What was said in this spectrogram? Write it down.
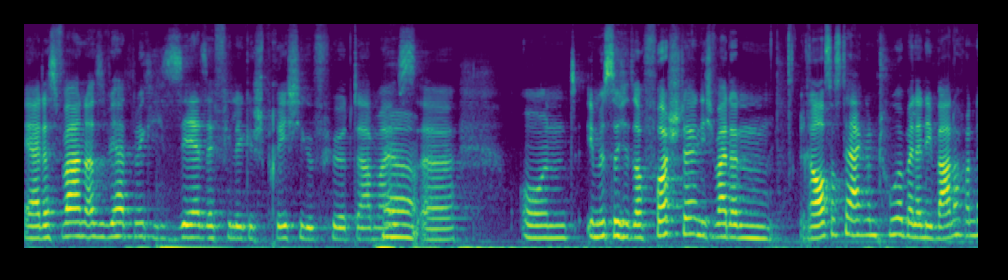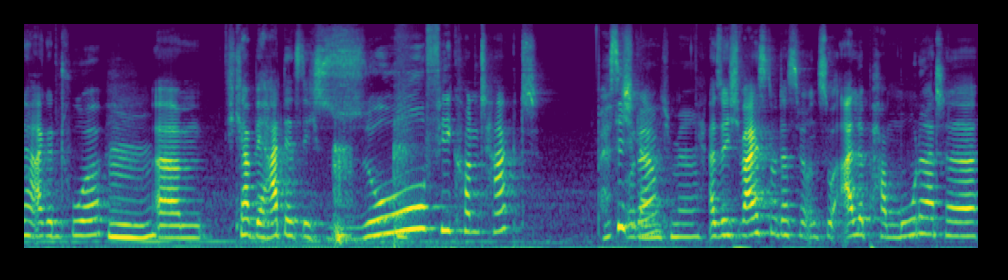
Ja, das waren, also wir hatten wirklich sehr, sehr viele Gespräche geführt damals. Äh, und ihr müsst euch jetzt auch vorstellen, ich war dann raus aus der Agentur, Melanie war noch in der Agentur. Mhm. Ähm, ich glaube, wir hatten jetzt nicht so viel Kontakt. Weiß ich Oder? gar nicht mehr. Also ich weiß nur, dass wir uns so alle paar Monate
